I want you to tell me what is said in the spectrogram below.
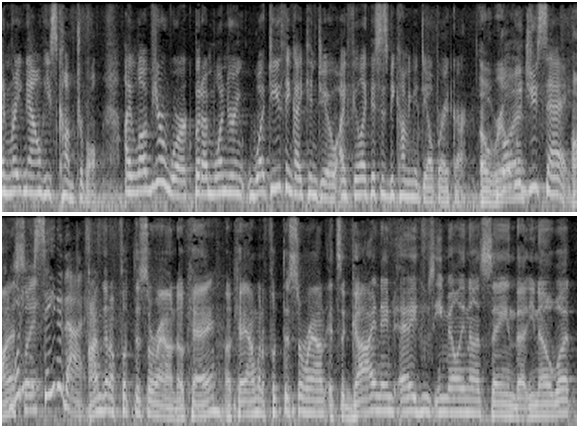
And right now, he's comfortable. I love your work, but I'm wondering, what do you think I can do? I feel like this is becoming a deal breaker. Oh, really? What would you say? Honestly, what do you say to that? I'm gonna flip this around, okay? Okay, I'm gonna flip this around. It's a guy named A who's emailing us saying that you know what,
